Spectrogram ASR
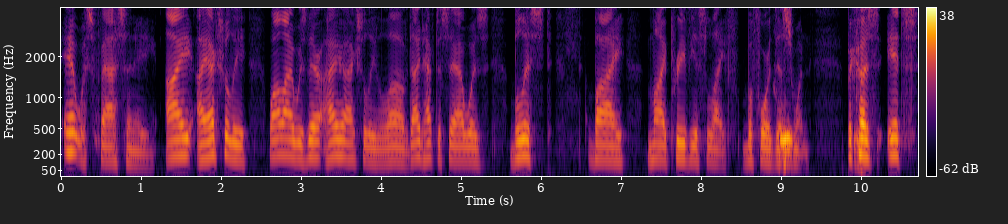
It was fascinating. I, I actually, while I was there, I actually loved, I'd have to say I was blissed by my previous life before this one because it's,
